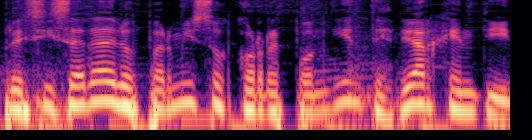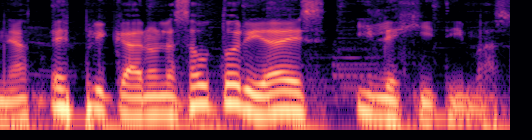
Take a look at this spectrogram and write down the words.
precisará de los permisos correspondientes de Argentina, explicaron las autoridades ilegítimas.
